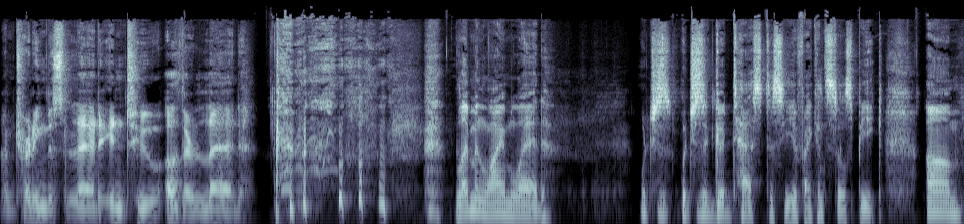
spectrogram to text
I'm turning this lead into other lead. lemon lime lead which is which is a good test to see if i can still speak um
